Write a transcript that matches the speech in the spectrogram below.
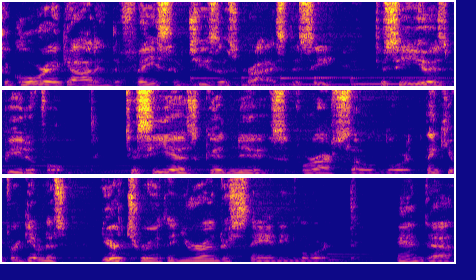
the glory of God in the face of Jesus Christ, to see to see you as beautiful, to see you as good news for our soul, Lord. Thank you for giving us your truth and your understanding, Lord, and uh,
